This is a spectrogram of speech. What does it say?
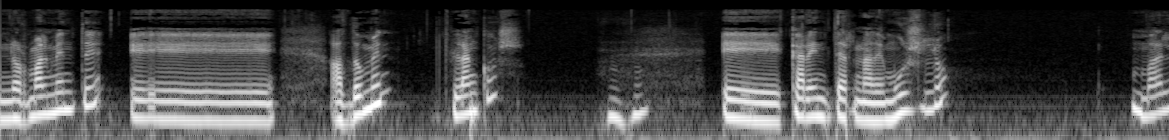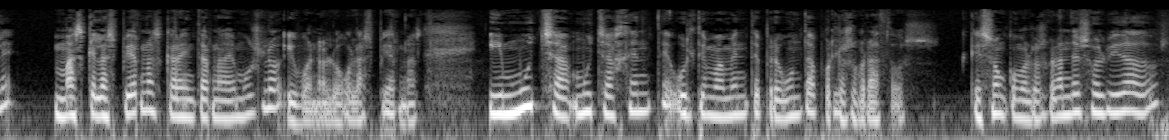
normalmente, abdomen, flancos, cara interna de muslo, ¿vale? Más que las piernas, cara interna de muslo y bueno, luego las piernas. Y mucha, mucha gente últimamente pregunta por los brazos, que son como los grandes olvidados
